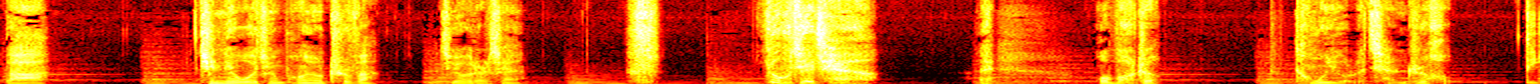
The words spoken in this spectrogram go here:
爸，今天我请朋友吃饭，借我点钱。又借钱啊？哎，我保证，等我有了钱之后，第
